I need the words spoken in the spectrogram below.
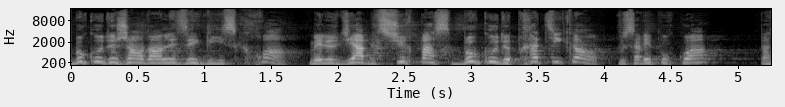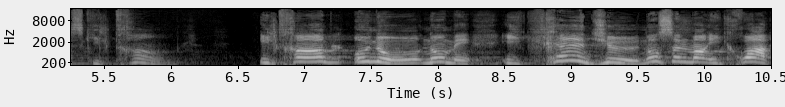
Beaucoup de gens dans les églises croient, mais le diable surpasse beaucoup de pratiquants. Vous savez pourquoi? Parce qu'il tremble. Il tremble au nom, non, mais il craint Dieu. Non seulement il croit,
